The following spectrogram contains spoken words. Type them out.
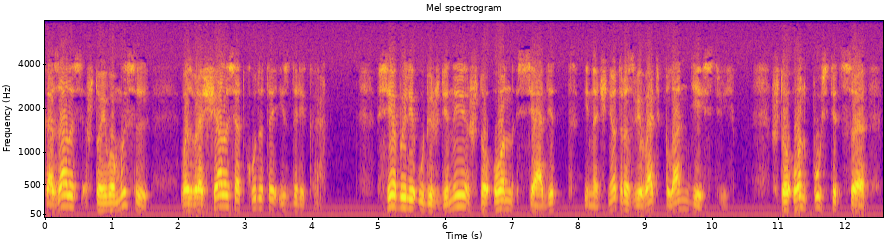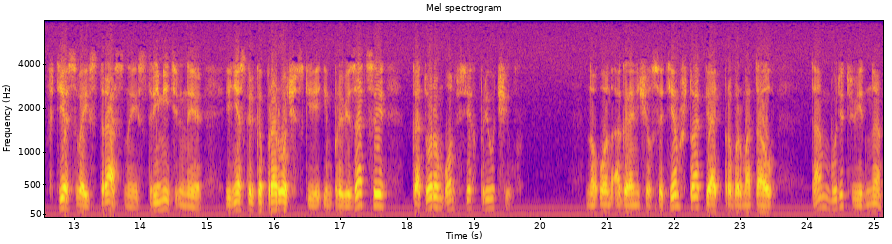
Казалось, что его мысль возвращалась откуда-то издалека. Все были убеждены, что он сядет и начнет развивать план действий, что он пустится в те свои страстные, стремительные и несколько пророческие импровизации, которым он всех приучил. Но он ограничился тем, что опять пробормотал «там будет видно».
